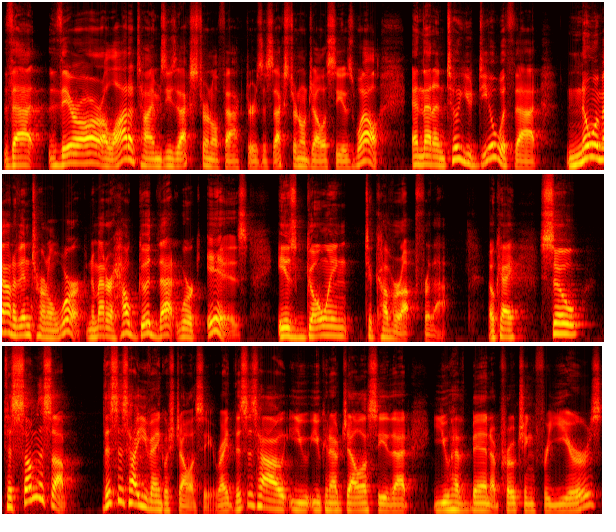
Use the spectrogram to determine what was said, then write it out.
that there are a lot of times these external factors, this external jealousy as well. And that until you deal with that, no amount of internal work, no matter how good that work is, is going to cover up for that. Okay? So to sum this up, this is how you vanquish jealousy, right? This is how you you can have jealousy that you have been approaching for years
